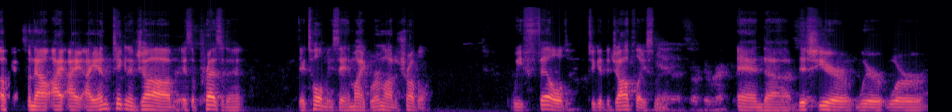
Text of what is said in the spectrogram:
Okay. So now I, I, I end up taking a job as a president. They told me, say, hey, Mike, we're in a lot of trouble. We failed to get the job placement. And uh, this year we're, we're,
